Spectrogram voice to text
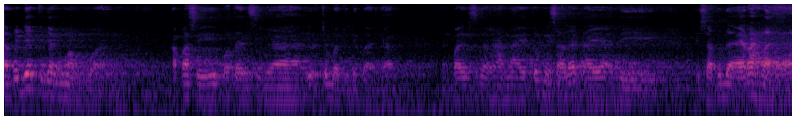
tapi dia punya kemampuan apa sih potensinya yuk coba dilibatkan yang paling sederhana itu misalnya kayak di di satu daerah lah ya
